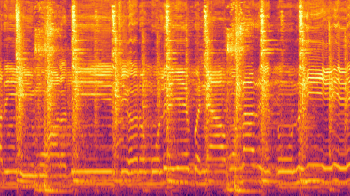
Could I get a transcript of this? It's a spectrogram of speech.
મારી મોહાળદી ચહેર મોલે બન્યા હોનાર રે તું નહીં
